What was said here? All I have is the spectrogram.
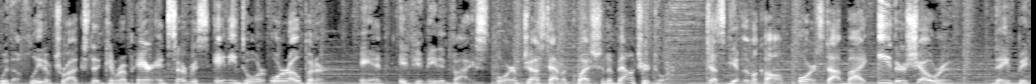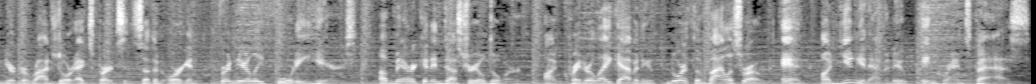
with a fleet of trucks that can repair and service any door or opener. And if you need advice or just have a question about your door, just give them a call or stop by either showroom. They've been your garage door experts in Southern Oregon for nearly 40 years. American Industrial Door on Crater Lake Avenue, north of Vilas Road, and on Union Avenue in Grants Pass.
